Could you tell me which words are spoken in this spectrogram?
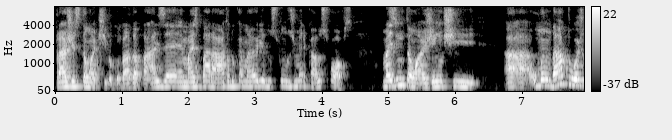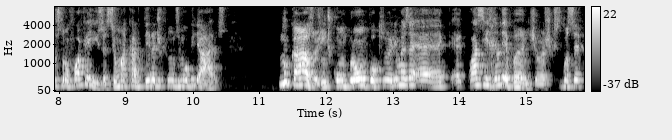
para gestão ativa comprada a pares é, é, mais barata do que a maioria dos fundos de mercado, os FOFs. Mas então, a gente. A, a, o mandato hoje do Strofof é isso: é ser uma carteira de fundos imobiliários. No caso, a gente comprou um pouquinho ali, mas é, é, é quase irrelevante. Eu acho que se você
